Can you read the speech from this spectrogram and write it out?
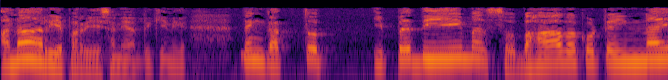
අනාර්ය පරිේශණයක්ද කියන එක. දැන් ගත්තොත් ඉපදීම ස්වභාව කොට ඉන්න අය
